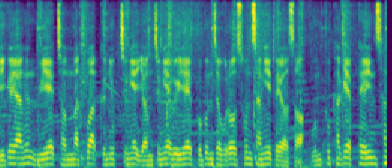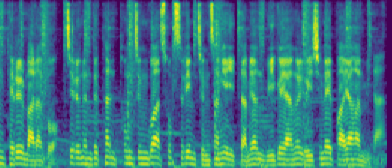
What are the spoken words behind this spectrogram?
위궤양은 위의 점막과 근육층의 염증에 의해 부분적으로 손상이 되어서 움푹하게 패인 상태를 말하고 찌르는 듯한 통증과 속쓰림 증상이 있다면 위궤양을 의심해 봐야 합니다.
